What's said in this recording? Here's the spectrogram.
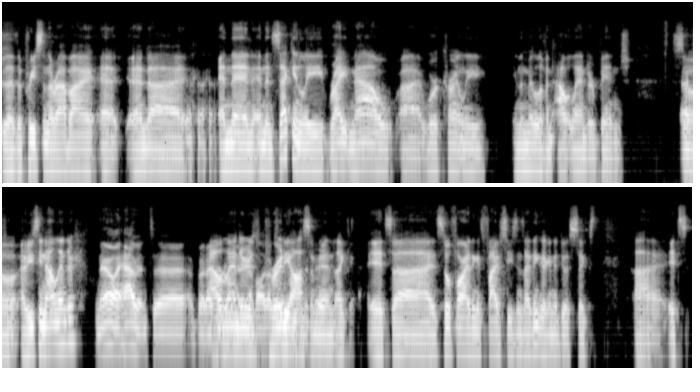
The, the priest and the rabbi, and and, uh, and then and then secondly, right now uh, we're currently in the middle of an Outlander binge. So excellent. have you seen Outlander? No, I haven't. Uh, but I've Outlander is pretty awesome, man. Like it's uh so far, I think it's five seasons. I think they're gonna do a sixth. Uh, it's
